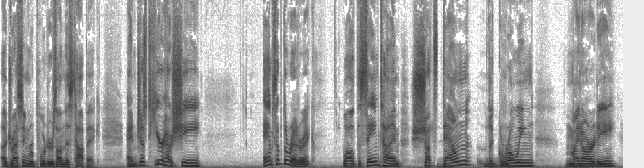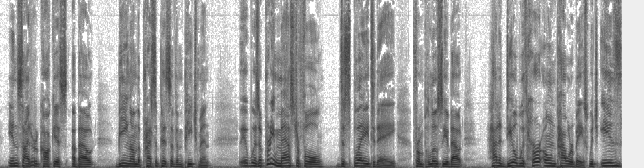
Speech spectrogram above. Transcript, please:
addressing reporters on this topic and just hear how she amps up the rhetoric while at the same time shuts down the growing minority inside her caucus about being on the precipice of impeachment. It was a pretty masterful display today from Pelosi about how to deal with her own power base, which is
